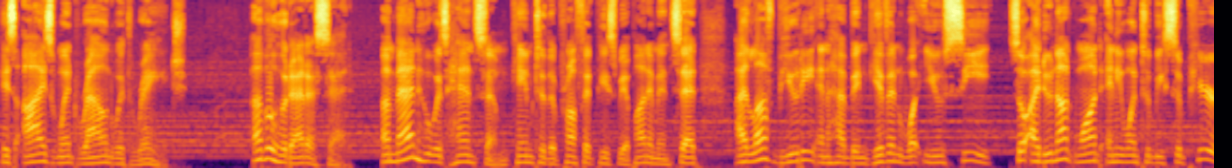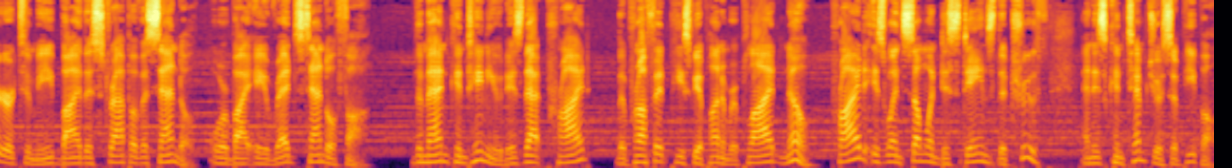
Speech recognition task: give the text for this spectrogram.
his eyes went round with rage. Abu Huraira said, A man who was handsome came to the Prophet, peace be upon him, and said, I love beauty and have been given what you see, so I do not want anyone to be superior to me by the strap of a sandal or by a red sandal thong. The man continued, Is that pride? The Prophet, peace be upon him, replied, No, pride is when someone disdains the truth and is contemptuous of people.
